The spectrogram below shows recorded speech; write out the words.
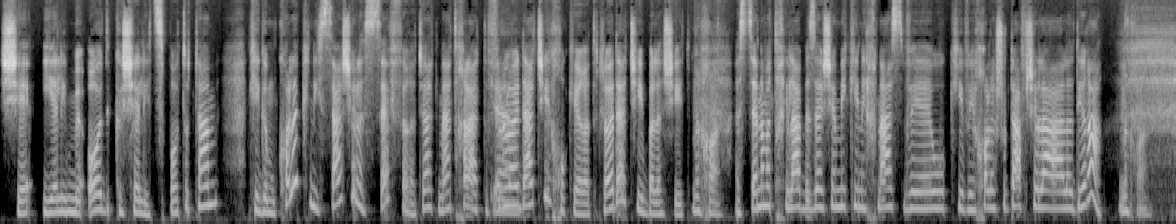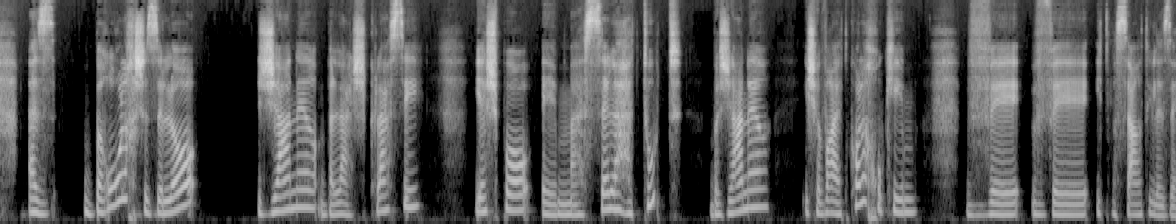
שיהיה לי מאוד קשה לצפות אותם, כי גם כל הכניסה של הספר, את יודעת, מההתחלה את אפילו כן. לא יודעת שהיא חוקרת, את לא יודעת שהיא בלשית. נכון, הסצנה מתחילה בזה שמיקי נכנס והוא כביכול השותף שלה לדירה. נכון. אז ברור לך שזה לא ז'אנר בלש קלאסי, יש פה אה, מעשה להטוט בז'אנר, היא שברה את כל החוקים, ו, והתמסרתי לזה.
